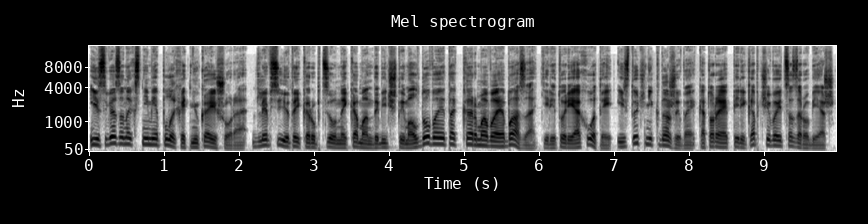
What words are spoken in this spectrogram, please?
и связанных с ними Плохотнюка и Шора. Для всей этой коррупционной команды мечты Молдова это кормовая база, территория охоты, источник наживы, которая перекапчивается за рубеж.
